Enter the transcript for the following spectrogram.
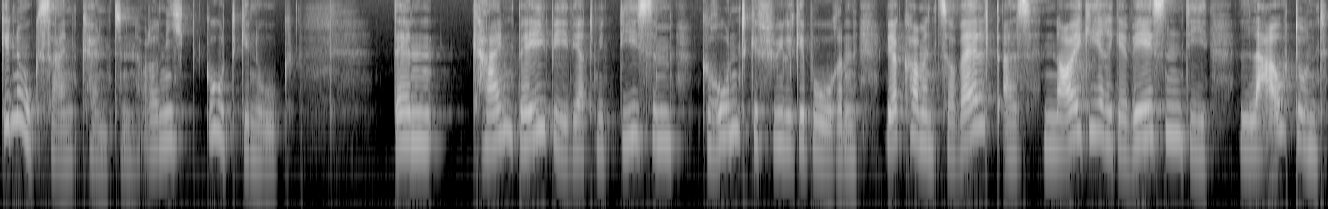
genug sein könnten oder nicht gut genug? Denn kein Baby wird mit diesem Grundgefühl geboren. Wir kommen zur Welt als neugierige Wesen, die laut und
